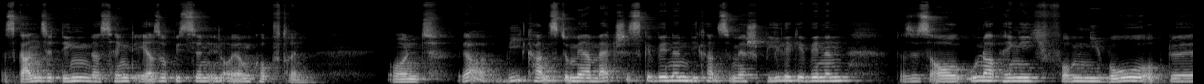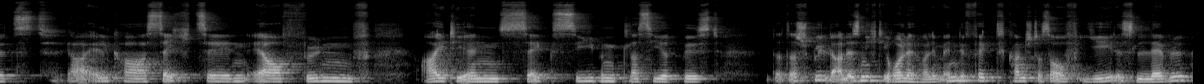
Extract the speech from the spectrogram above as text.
das ganze Ding, das hängt eher so ein bisschen in eurem Kopf drin. Und ja, wie kannst du mehr Matches gewinnen? Wie kannst du mehr Spiele gewinnen? Das ist auch unabhängig vom Niveau, ob du jetzt ja, LK 16, R5, ITN 6, 7 klassiert bist. Das, das spielt alles nicht die Rolle, weil im Endeffekt kannst du das auf jedes Level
